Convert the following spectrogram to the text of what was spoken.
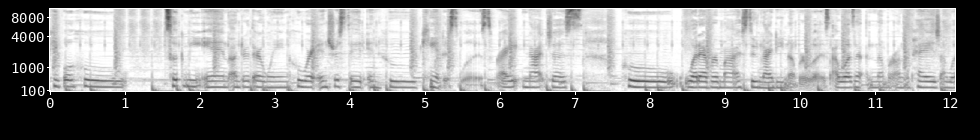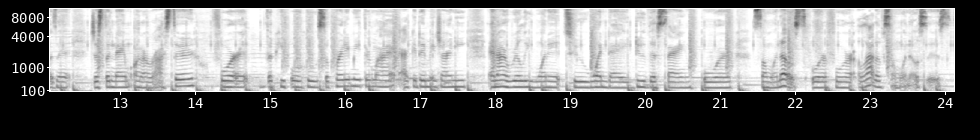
people who took me in under their wing, who were interested in who Candace was, right? Not just who whatever my student ID number was. I wasn't a number on the page. I wasn't just a name on a roster for the people who supported me through my academic journey. And I really wanted to one day do the same for someone else or for a lot of someone else's.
